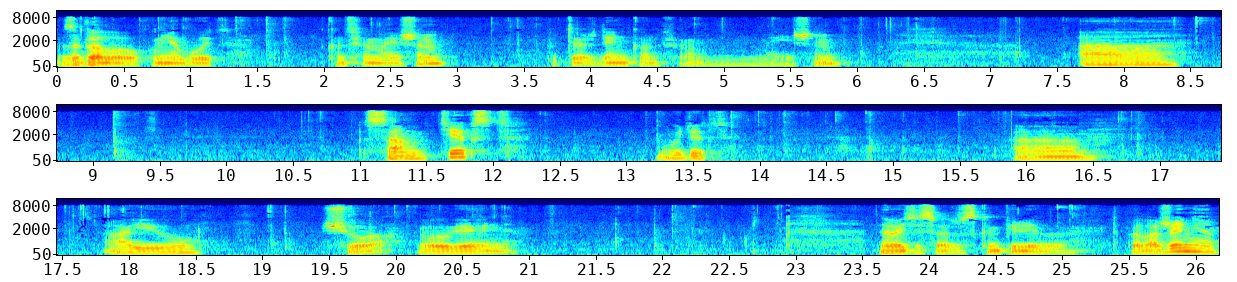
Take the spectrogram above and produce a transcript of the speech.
заголовок у меня будет confirmation. Подтверждение confirmation а сам текст будет а, Are you sure? Вы уверены? Давайте сразу скомпилирую это приложение.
